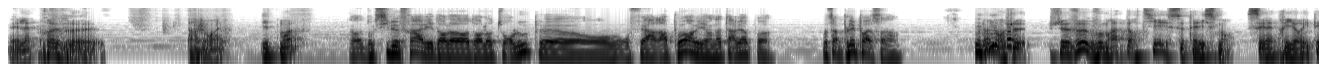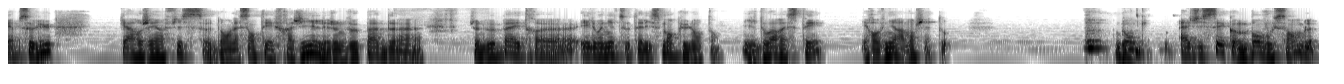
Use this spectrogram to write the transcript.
La preuve... euh, Pardon, ouais. dites-moi. Donc si le frère il est dans la- dans l'entourloupe, euh, on, on fait un rapport mais on n'intervient pas. Moi, ça me plaît pas ça. Non, non, je, je veux que vous me rapportiez ce talisman. C'est la priorité absolue, car j'ai un fils dont la santé est fragile et je ne veux pas de, je ne veux pas être euh, éloigné de ce talisman plus longtemps. Il doit rester et revenir à mon château. Donc, agissez comme bon vous semble,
